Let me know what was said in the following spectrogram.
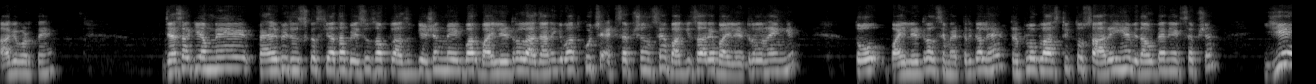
आगे बढ़ते हैं। जैसा कि हमने पहले भी डिस्कस किया था बेसिस ऑफ़ क्लासिफिकेशन में एक बार बाइलेटरल आ जाने के बाद कुछ एक्सेप्शंस हैं, बाकी सारे बाइलेटरल रहेंगे। तो बाइलेटरल सिमेट्रिकल है ट्रिप्लोप्लास्टिक तो सारे ही हैं विदाउट एनी एक्सेप्शन ये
